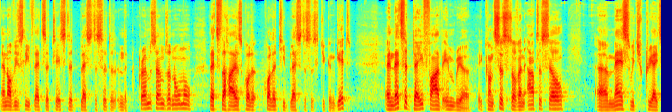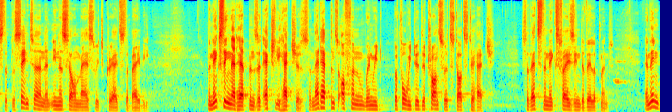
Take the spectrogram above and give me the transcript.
And obviously, if that's a tested blastocyst and the chromosomes are normal, that's the highest quali quality blastocyst you can get. And that's a day five embryo. It consists of an outer cell uh, mass, which creates the placenta, and an inner cell mass, which creates the baby. The next thing that happens, it actually hatches. And that happens often when we, before we do the transfer, it starts to hatch. So that's the next phase in development. And then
